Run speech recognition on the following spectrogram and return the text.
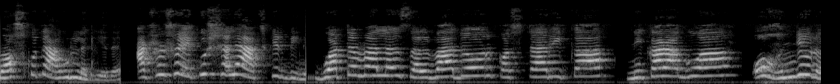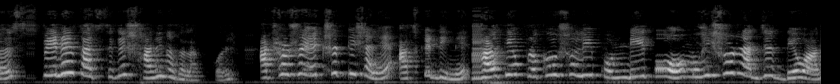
মস্কোতে আগুন লাগিয়ে দেয়। আঠারোশো একুশ সালে আজকের দিনে Guatemala Salvador Costa Rica Nicaragua Honduras স্পেনের কাছ থেকে স্বাধীনতা লাভ করে। আঠারোশো একষট্টি সালে আজকের দিনে ভারতীয় প্রকৌশলী পণ্ডিত ও মহীশূর রাজ্যের দেওয়ান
